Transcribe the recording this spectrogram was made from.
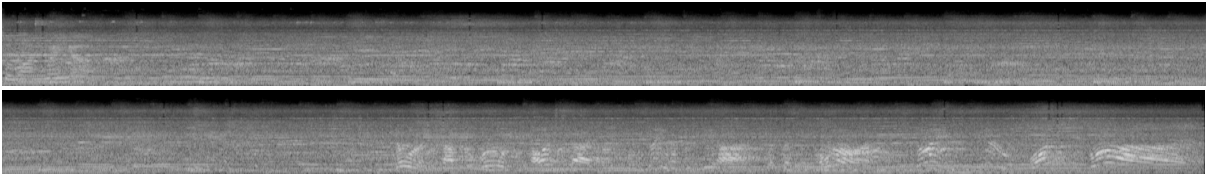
It's a long way up. Top of the world college side three to high. Hold on. Three, two, one, fly!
